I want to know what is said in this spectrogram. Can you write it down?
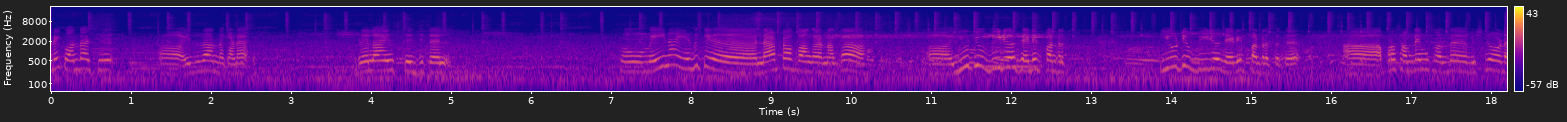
கடைக்கு வந்தாச்சு. இதுதான் அந்த கடை. ரிலையன்ஸ் டிஜிட்டல் ஸோ மெயினாக எதுக்கு லேப்டாப் வாங்குறேன்னாக்கா யூடியூப் வீடியோஸ் எடிட் பண்ணுறது யூடியூப் வீடியோஸ் எடிட் பண்ணுறதுக்கு அப்புறம் சம்டைம்ஸ் வந்து விஷ்ணுவோட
